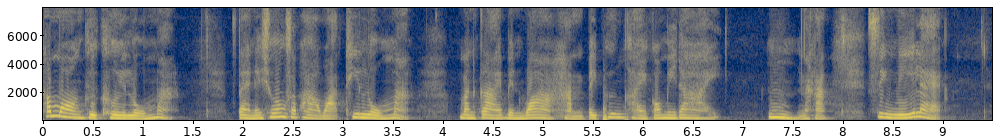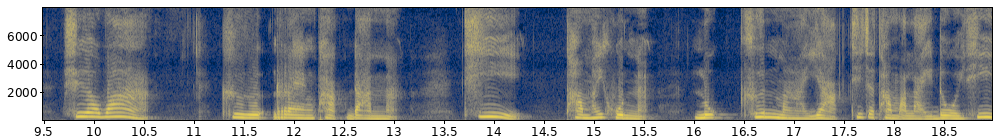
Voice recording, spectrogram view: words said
ถ้ามองคือเคยล้มอะ แต่ในช่วงสภาวะที่ล้มอะ มันกลายเป็นว่าหันไปพึ่งใครก็ไม่ได้ อืมนะคะ สิ่งนี้แหละ เชื่อว่าคือแรงผลักดันน่ะที่ทำให้คุณน่ะลุกขึ้นมาอยากที่จะทำอะไรโดยที่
